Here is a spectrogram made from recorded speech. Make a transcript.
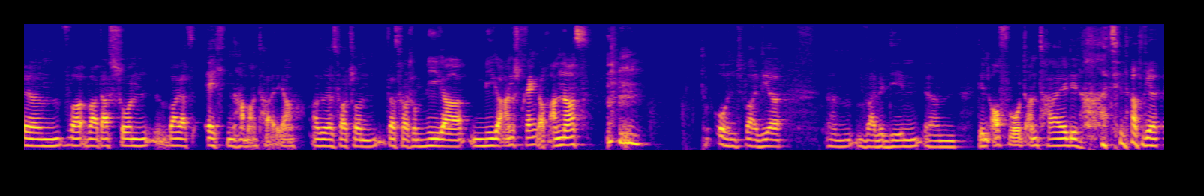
ähm, war, war das schon, war das echt ein Hammerteil, ja. Also das war schon, das war schon mega, mega anstrengend, auch anders. Und weil wir, ähm, weil wir den, ähm, den Offroad-Anteil, den, den haben wir,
